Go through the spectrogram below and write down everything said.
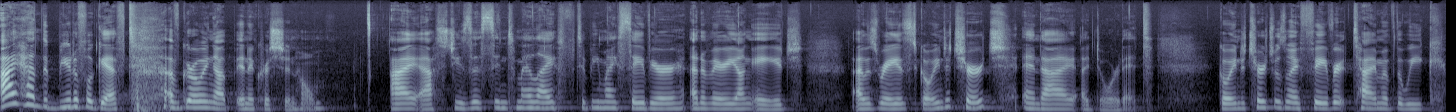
I had the beautiful gift of growing up in a Christian home. I asked Jesus into my life to be my Savior at a very young age. I was raised going to church, and I adored it. Going to church was my favorite time of the week.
